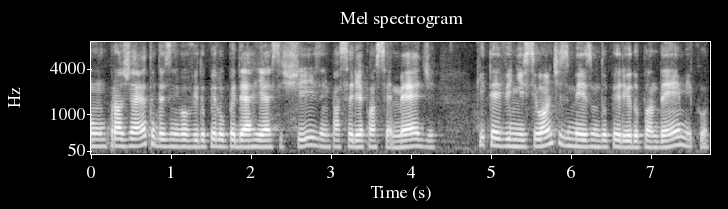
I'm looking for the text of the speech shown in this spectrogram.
um projeto desenvolvido pelo PDRSX em parceria com a CEMED, que teve início antes mesmo do período pandêmico,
